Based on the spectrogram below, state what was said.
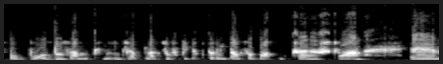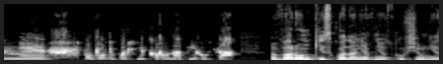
z powodu zamknięcia placówki, do której ta osoba uczęszcza z powodu właśnie koronawirusa. Warunki składania wniosków się nie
